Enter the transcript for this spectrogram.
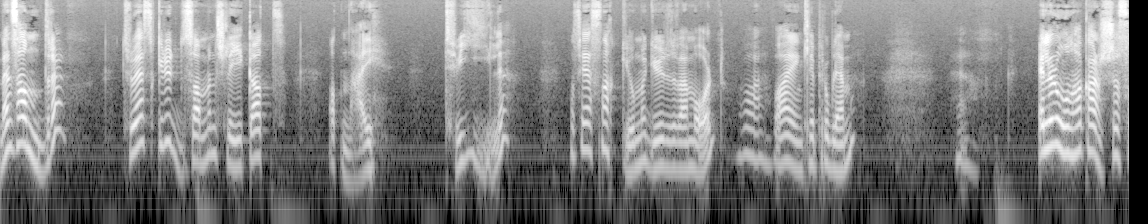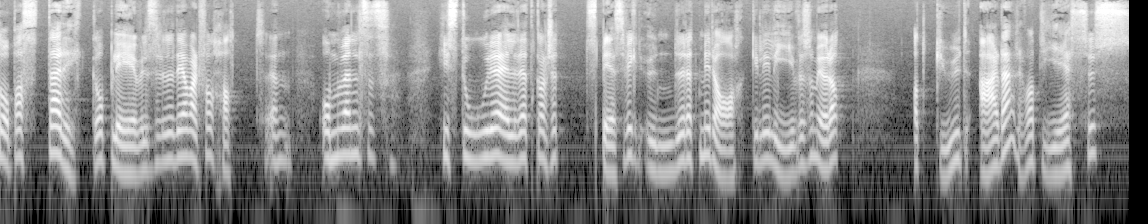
Mens andre tror jeg er skrudd sammen slik at, at nei, tvile Altså, jeg snakker jo med Gud hver morgen. Hva, hva er egentlig problemet? Ja. Eller noen har kanskje såpass sterke opplevelser, eller de har i hvert fall hatt en omvendelseshistorie eller et kanskje et spesifikt under, et mirakel i livet som gjør at, at Gud er der, og at Jesus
